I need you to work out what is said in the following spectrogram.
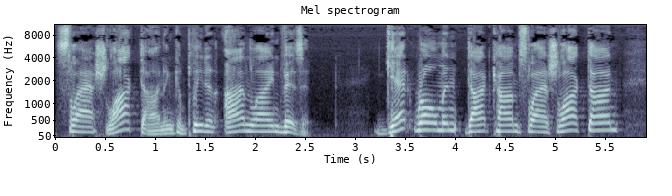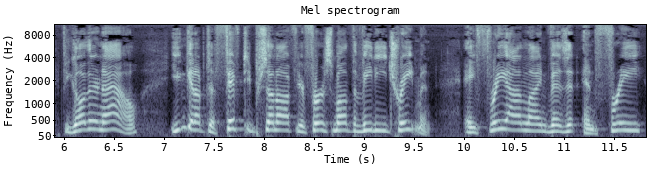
slash locked on and complete an online visit. Getroman.com slash locked on. If you go there now, you can get up to 50% off your first month of ED treatment, a free online visit, and free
